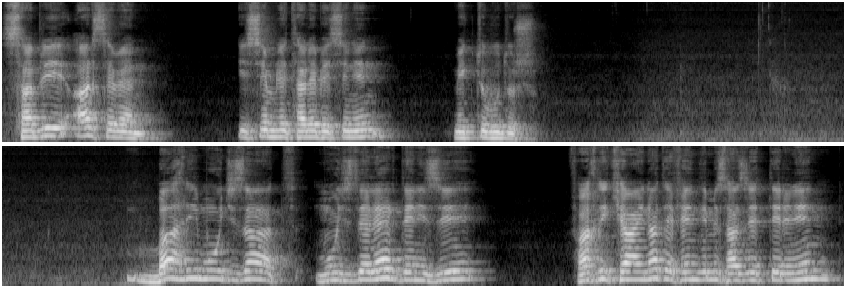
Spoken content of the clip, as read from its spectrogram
Sabri Arseven isimli talebesinin mektubudur. Bahri mucizat, mucizeler denizi Fahri Kainat Efendimiz Hazretlerinin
